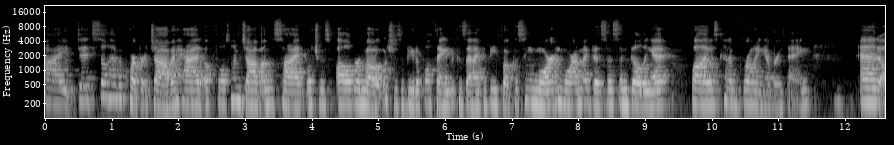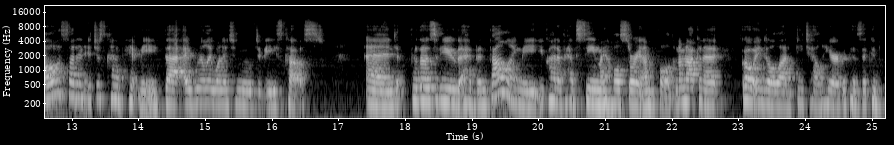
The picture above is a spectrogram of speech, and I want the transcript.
I did still have a corporate job. I had a full time job on the side, which was all remote, which was a beautiful thing because then I could be focusing more and more on my business and building it while I was kind of growing everything. And all of a sudden, it just kind of hit me that I really wanted to move to the East Coast. And for those of you that have been following me, you kind of have seen my whole story unfold. And I'm not going to go into a lot of detail here because it could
